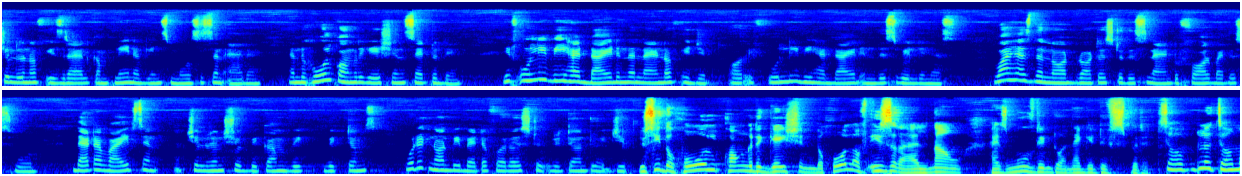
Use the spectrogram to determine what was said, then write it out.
children of Israel complained against Moses and Aaron. And the whole congregation said to them, If only we had died in the land of Egypt, or if only we had died in this wilderness. Why has the Lord brought us to this land to fall by the sword, that our wives and children should become vic- victims? Would it not be better for us to return to Egypt? You see, the whole congregation, the whole of Israel now has moved into a negative spirit. So, Israel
